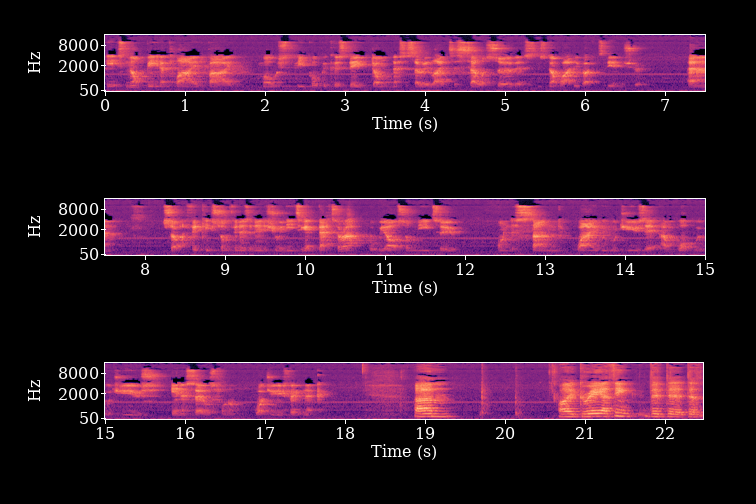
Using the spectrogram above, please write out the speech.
it's not being applied by most people because they don't necessarily like to sell a service. It's not why they got into the industry. Um, so I think it's something as an industry we need to get better at, but we also need to understand why we would use it and what we would use in a sales funnel. What do you think, Nick? Um, I agree. I think the, the, the,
